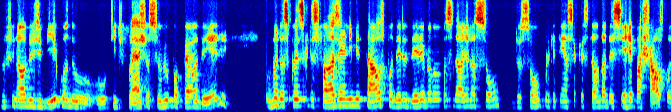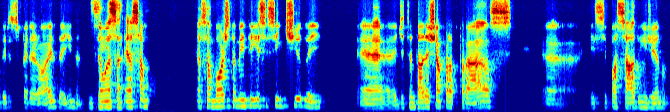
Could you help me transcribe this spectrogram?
no final do gibi, quando o Kid Flash assume o papel dele, uma das coisas que eles fazem é limitar os poderes dele à velocidade da som, do som, porque tem essa questão da DC rebaixar os poderes dos super-heróis daí, né? Então sim, essa, sim. essa essa morte também tem esse sentido aí é, de tentar deixar para trás é, esse passado ingênuo.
